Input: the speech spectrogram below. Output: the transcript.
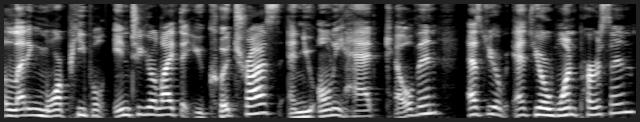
letting more people into your life that you could trust and you only had Kelvin as your as your one person?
